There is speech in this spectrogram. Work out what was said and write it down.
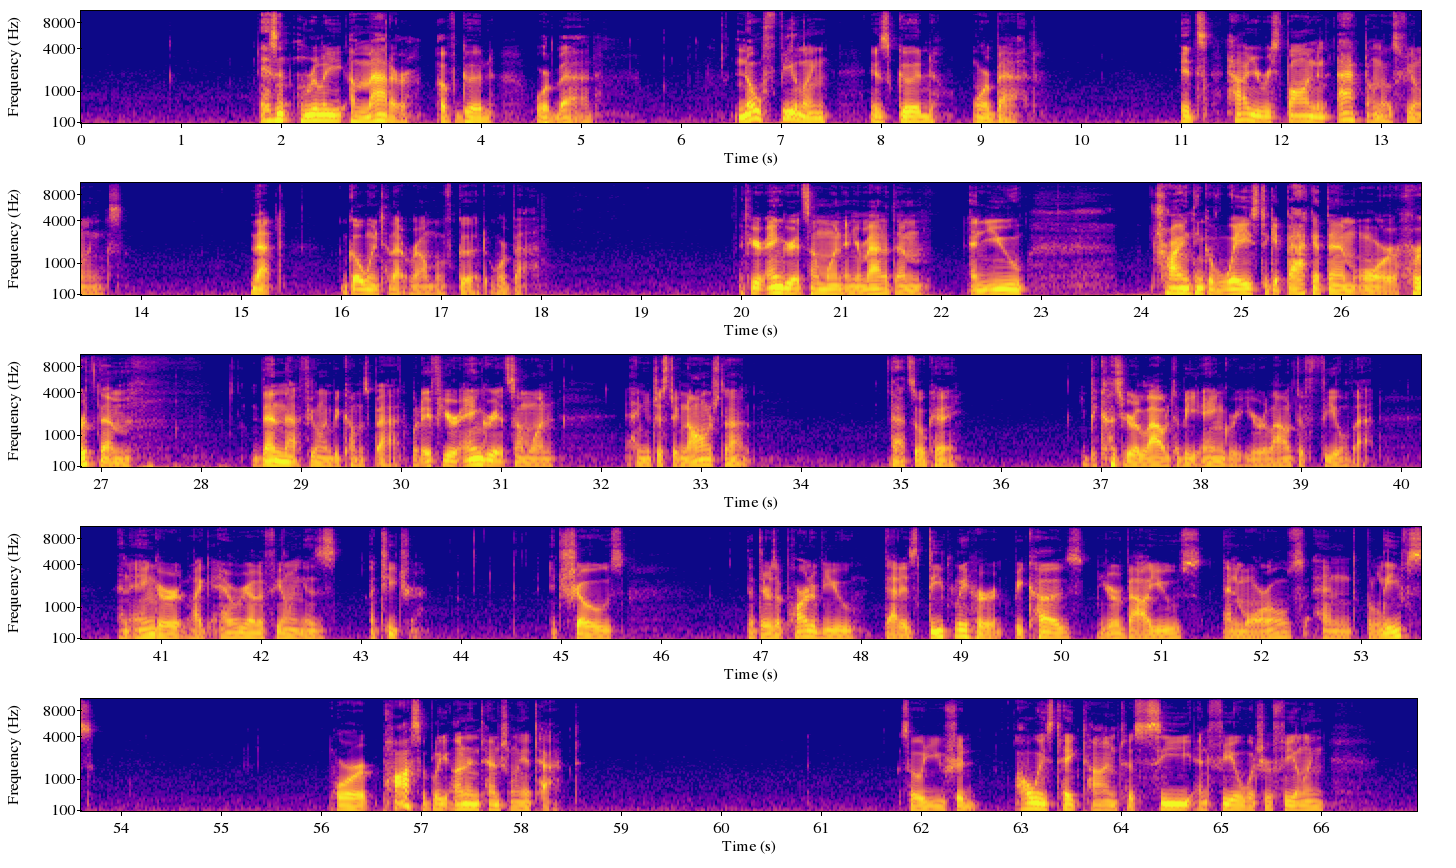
isn't really a matter of good or bad. No feeling is good or bad. It's how you respond and act on those feelings that go into that realm of good or bad. If you're angry at someone and you're mad at them and you try and think of ways to get back at them or hurt them, then that feeling becomes bad. But if you're angry at someone and you just acknowledge that, that's okay. Because you're allowed to be angry, you're allowed to feel that. And anger, like every other feeling, is a teacher. It shows that there's a part of you that is deeply hurt because your values and morals and beliefs were possibly unintentionally attacked. So you should always take time to see and feel what you're feeling.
